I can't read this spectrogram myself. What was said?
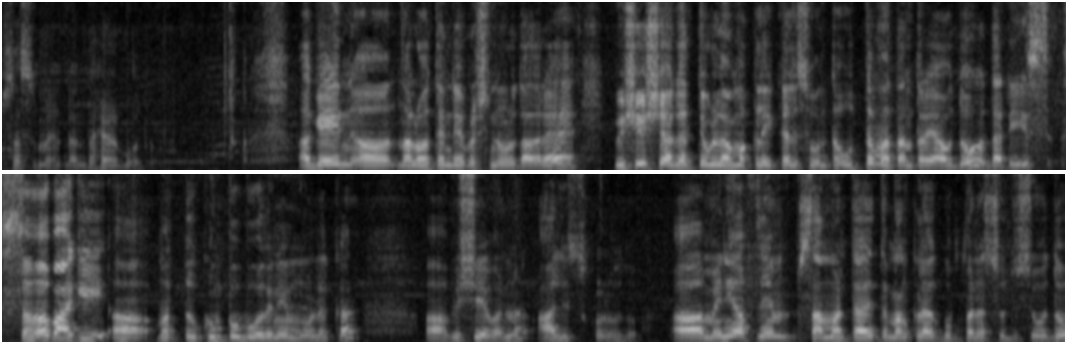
assessment ಅಂತ ಹೇಳ್ಬೋದು. ಅಗೈನ್ ನಲವತ್ತೆಂಟನೇ ಪ್ರಶ್ನೆ ನೋಡೋದಾದ್ರೆ, ವಿಶೇಷ ಅಗತ್ಯವುಳ್ಳ ಮಕ್ಕಳಿಗೆ ಕಲಿಸುವಂಥ ಉತ್ತಮ ತಂತ್ರ ಯಾವುದು? ದಟ್ ಈಸ್ ಸಹಭಾಗಿ ಮತ್ತು ಗುಂಪು ಬೋಧನೆ ಮೂಲಕ ವಿಷಯವನ್ನು ಆಲಿಸಿಕೊಳ್ಳುವುದು ಮೆನಿ ಆಫ್ ದೇಮ್ ಸಾಮರ್ಥ್ಯ ಆಧಾರಿತ ಮಕ್ಕಳ ಗುಂಪನ್ನು ಸೂಚಿಸುವುದು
